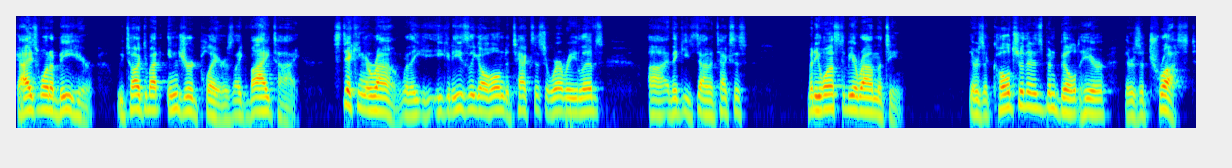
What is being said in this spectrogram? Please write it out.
Guys want to be here. We talked about injured players like Vaitai sticking around where they, he could easily go home to Texas or wherever he lives. Uh, I think he's down in Texas, but he wants to be around the team. There's a culture that has been built here. There's a trust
